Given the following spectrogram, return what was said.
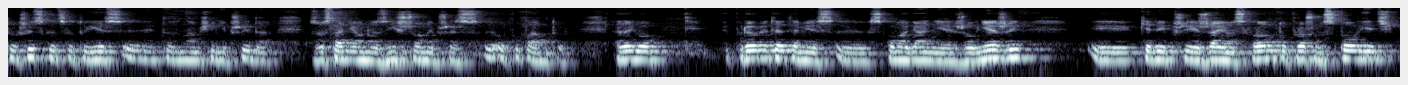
to wszystko, co tu jest, y, to nam się nie przyda. Zostanie ono zniszczone przez okupantów. Dlatego priorytetem jest y, wspomaganie żołnierzy. Kiedy przyjeżdżają z frontu, proszą spowiedź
